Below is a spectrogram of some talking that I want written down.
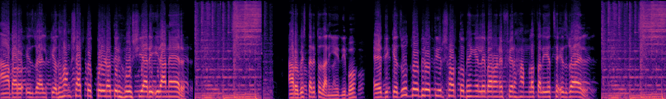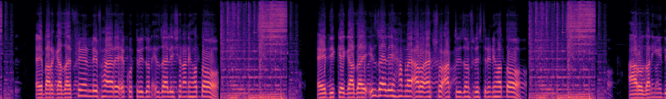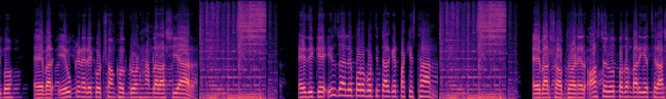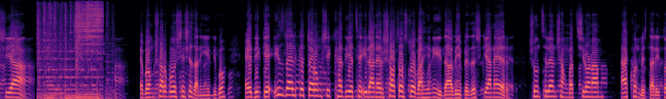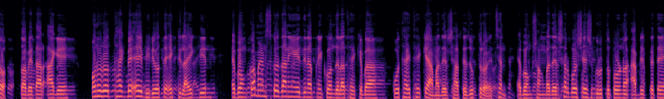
আবারও ইসরায়েলকে ধ্বংসাত্মক পরিণতির হুঁশিয়ারি ইরানের। আরও বিস্তারিত জানিয়ে দিব। এদিকে যুদ্ধবিরতির শর্ত ভেঙে লেবাননে ফের হামলা চালিয়েছে ইসরায়েল। এবার গাজায় ফ্রেন্ডলি ফায়ারে একত্রিশ জন ইসরায়েলি সেনা নিহত। এইদিকে গাজায় ইসরায়েলি হামলায় আরও একশো আটত্রিশ জন ফিলিস্তিনি নিহত। আরও জানিয়ে দিব এবার ইউক্রেনের রেকর্ড সংখ্যক ড্রোন হামলা রাশিয়ার এদিকে ইসরায়েলের পরবর্তী টার্গেট পাকিস্তান। এবার সব ধরনের অস্ত্রের উৎপাদন বাড়িয়েছে রাশিয়া। এবং সর্বশেষে জানিয়ে দিব এদিকে ইসরায়েলকে চরম শিক্ষা দিয়েছে ইরানের সশস্ত্র বাহিনী। দাবি পেজেশকিয়ানের শুনছিলেন সংবাদ শিরোনাম এখন বিস্তারিত। তবে তার আগে অনুরোধ থাকবে এই ভিডিওতে একটি লাইক দিন এবং কমেন্টস করে জানিয়ে দিন আপনি কোন জেলা থেকে বা কোথায় থেকে আমাদের সাথে যুক্ত রয়েছেন এবং সংবাদের সর্বশেষ গুরুত্বপূর্ণ আপডেট পেতে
